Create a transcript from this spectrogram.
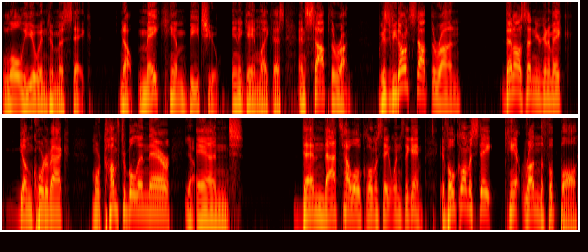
lull you into mistake. No, make him beat you in a game like this and stop the run. Because if you don't stop the run, then all of a sudden you're going to make young quarterback more comfortable in there, Yeah. and then that's how Oklahoma State wins the game. If Oklahoma State can't run the football,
